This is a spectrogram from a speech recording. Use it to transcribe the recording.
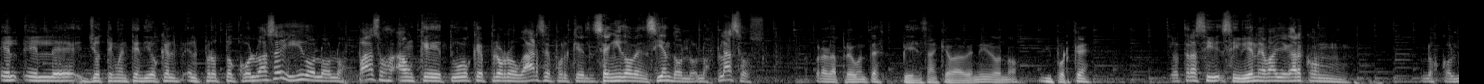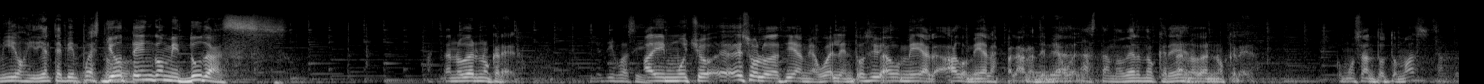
el, eh, yo tengo entendido que el, protocolo ha seguido los pasos, aunque tuvo que prorrogarse porque se han ido venciendo los, plazos. Pero la pregunta es, ¿piensan que va a venir o no? ¿Y por qué? Y otra, si, si viene, va a llegar con los colmillos y dientes bien puestos. Yo tengo mis dudas. Hasta no ver, no creer. ¿Quién dijo así? Hay mucho, eso lo decía mi abuela, entonces yo hago mía, hago mía las palabras de mi abuela. Hasta no ver, no creer. Hasta no ver, no creer. Como Santo Tomás. Santo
